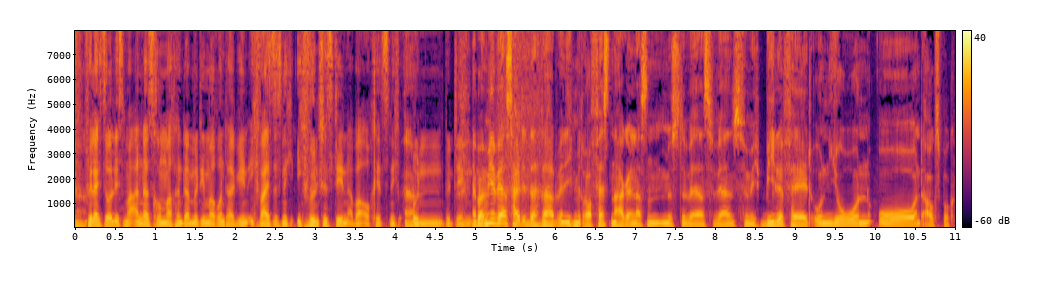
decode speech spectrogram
Ja. Vielleicht soll ich es mal andersrum machen, damit die mal runtergehen. Ich weiß es nicht. Ich wünsche es denen aber auch jetzt nicht ja. unbedingt. Ja, bei ne? mir wäre es halt in der Tat, wenn ich mir drauf festnageln lassen müsste, wäre es wäre es für mich Bielefeld, Union und Augsburg.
